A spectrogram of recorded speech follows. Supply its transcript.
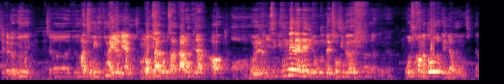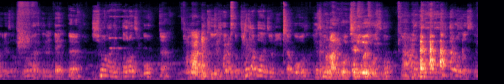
제대로 여기. 제가 알기로는 아 저기 아니 그냥 넘사 넘사 나는 그냥 아 뭐 예를 들면 이 새끼 흉내내네? 이 정도인데 저기는 생각을 한 거예요. 오죽하면 떨어졌겠냐고. 준다 그래서 지원을 하게 됐는데 네, 시원하게 떨어지고 네. 저 사람이 그 다음에 또 패자부활전이 있다고 해서 대표는 아니고 제주도에서 오시고 또 떨어졌어요.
